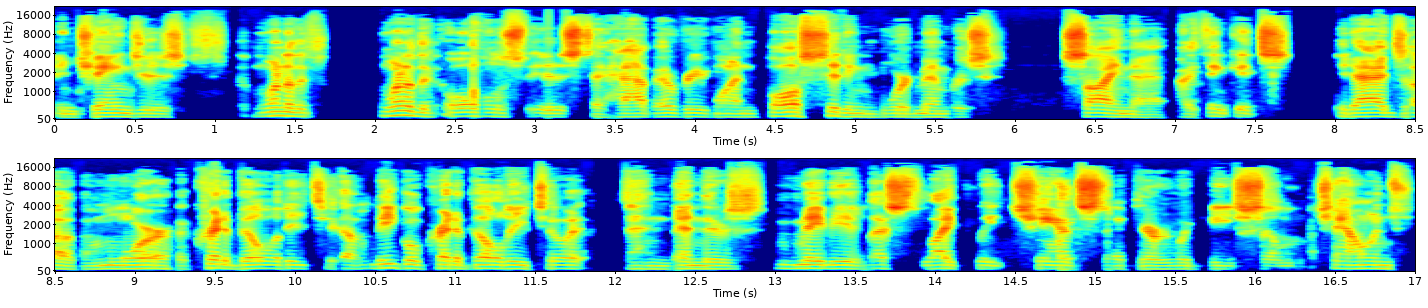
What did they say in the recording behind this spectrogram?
and changes, one of the one of the goals is to have everyone, all sitting board members sign that. I think it's it adds a more credibility to a legal credibility to it. And then there's maybe a less likely chance that there would be some challenge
